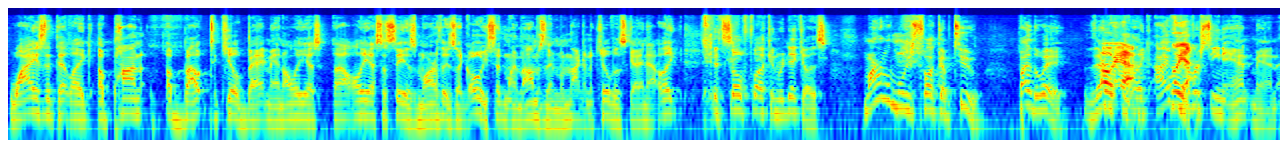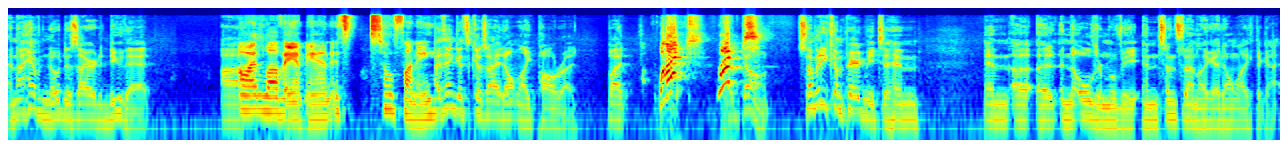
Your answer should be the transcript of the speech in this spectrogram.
Why is it that like upon about to kill Batman, all he has uh, all he has to say is Martha He's like, oh, he said my mom's name. I'm not gonna kill this guy now. Like, it's so fucking ridiculous. Marvel movies fuck up too. By the way, Oh, yeah. like I've Oh, yeah. never seen Ant Man, and I have no desire to do that. oh, I love Ant Man. It's so funny. I think it's because I don't like Paul Rudd, but what? What? I don't. Somebody compared me to him in uh, uh, in the older movie, and since then, like I don't like the guy.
